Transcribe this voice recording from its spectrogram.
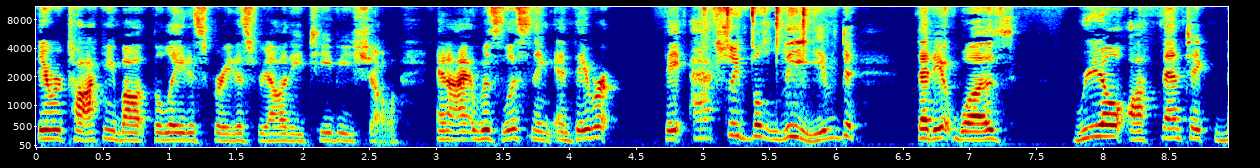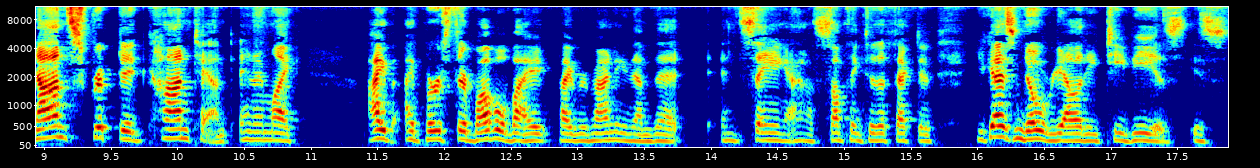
they were talking about the latest greatest reality TV show. And I was listening and they were they actually believed that it was real authentic non-scripted content. And I'm like I, I burst their bubble by by reminding them that and saying uh, something to the effect of you guys know reality TV is is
